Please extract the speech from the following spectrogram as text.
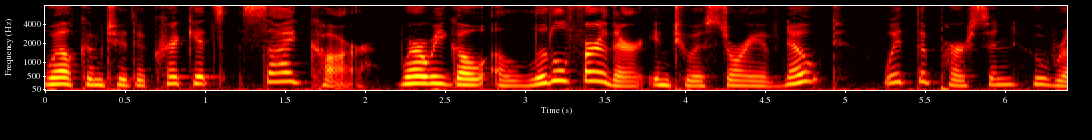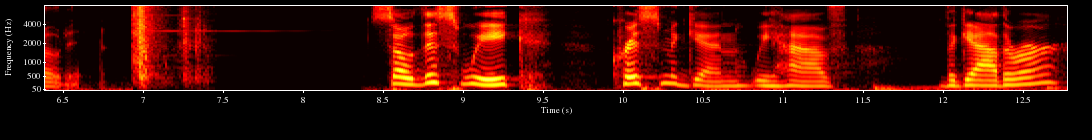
Welcome to the Crickets Sidecar, where we go a little further into a story of note with the person who wrote it. So this week, Kris McGinn, we have The Gatherer,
